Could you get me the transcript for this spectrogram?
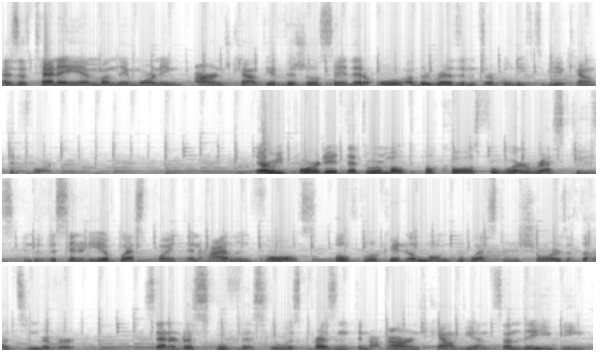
As of 10 a.m. Monday morning, Orange County officials say that all other residents are believed to be accounted for. They are reported that there were multiple calls for water rescues in the vicinity of West Point and Highland Falls, both located along the western shores of the Hudson River, Senator Skoufis, who was present in Orange County on Sunday evening,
